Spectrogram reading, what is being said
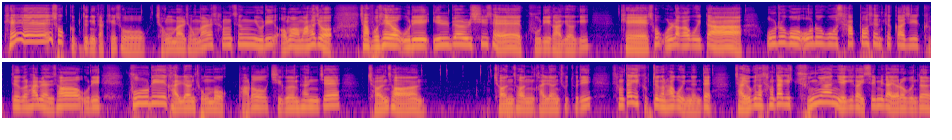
계속 급등이다. 계속 정말 정말 상승률이 어마어마하죠. 자, 보세요. 우리 일별 시세 구리 가격이 계속 올라가고 있다. 오르고 오르고 4%까지 급등을 하면서 우리 구리 관련 종목 바로 지금 현재 전선 전선 관련 주들이 상당히 급등을 하고 있는데 자 여기서 상당히 중요한 얘기가 있습니다 여러분들.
